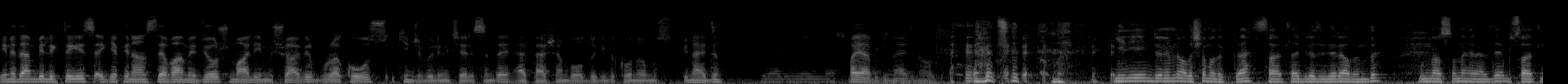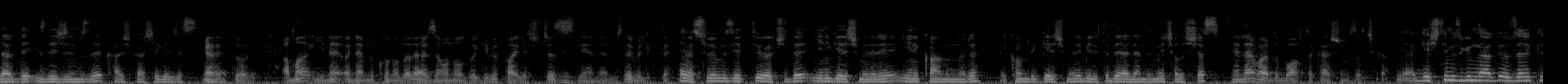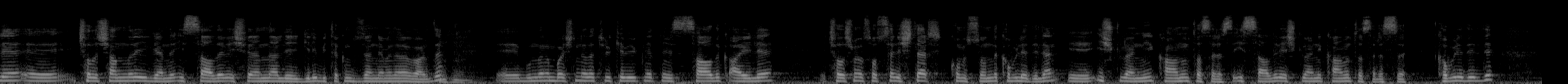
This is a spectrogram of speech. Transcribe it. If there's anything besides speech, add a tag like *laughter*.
Yeniden birlikteyiz. Ege Finans devam ediyor. Mali müşavir Burak Oğuz ikinci bölüm içerisinde her perşembe olduğu gibi konuğumuz. Günaydın. Günaydın. Bayağı bir günaydın oldu. *laughs* evet. *laughs* Yeni yayın dönemine alışamadık da. Saatler biraz ileri alındı. Bundan sonra herhalde bu saatlerde izleyicilerimizle karşı karşıya geleceğiz. evet doğru. Ama yine önemli konuları her zaman olduğu gibi paylaşacağız izleyenlerimizle birlikte. Evet süremiz yettiği ölçüde yeni gelişmeleri, yeni kanunları, ekonomik gelişmeleri birlikte değerlendirmeye çalışacağız. Neler vardı bu hafta karşımıza çıkan? Ya geçtiğimiz günlerde özellikle e, çalışanları ilgilendiren iş sağlığı ve işverenlerle ilgili bir takım düzenlemeler vardı. E, bunların başında da Türkiye Büyük Millet Meclisi Sağlık, Aile, Çalışma ve Sosyal İşler Komisyonu'nda kabul edilen e, iş güvenliği kanun tasarısı, iş sağlığı ve iş güvenliği kanun tasarısı kabul edildi.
